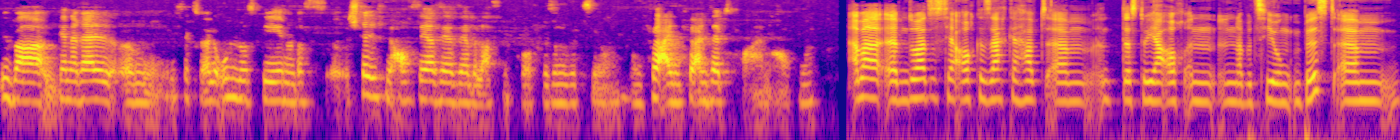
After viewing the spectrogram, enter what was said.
über generell ähm, sexuelle Unlust gehen. Und das äh, stelle ich mir auch sehr, sehr, sehr belastend vor für so eine Beziehung. Und für einen, für einen selbst vor allem auch. Ne? Aber ähm, du hattest ja auch gesagt gehabt, ähm, dass du ja auch in, in einer Beziehung bist. Ähm,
